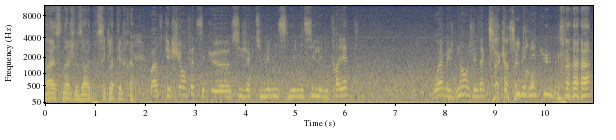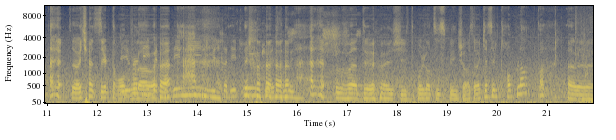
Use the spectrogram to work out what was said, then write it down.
Ouais, Snow, je les arrête tous éclatés, frère. Bah ce qui est chiant en fait c'est que si j'active les, miss- les missiles, les mitraillettes. Ouais mais je- non je les active pour tous le les véhicules. Ça va casser le Et il y en a tremplin, des, ils mines, ils mettraient des trucs. euh, laisse tomber. 22, ouais, je suis trop gentil ce mec, genre, ça va casser le tremplin Ah ouais, ouais.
